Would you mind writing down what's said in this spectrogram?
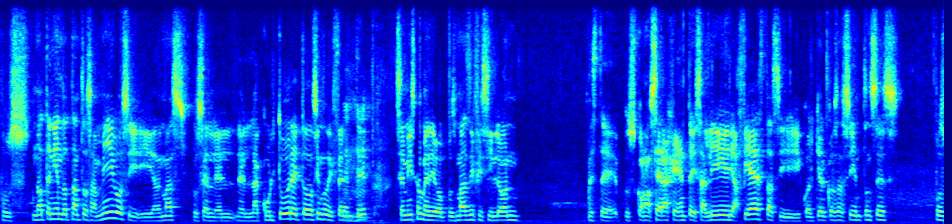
pues no teniendo tantos amigos y, y además pues el- el- el- la cultura y todo siendo diferente, Ujú. se me hizo medio pues más dificilón este, pues conocer a gente y salir a fiestas y cualquier cosa así. Entonces, pues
